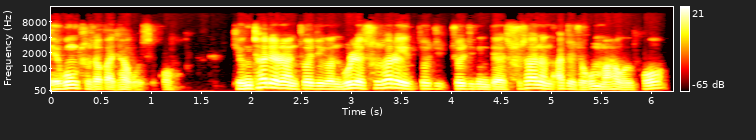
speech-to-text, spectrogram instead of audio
대공수사까지 하고 있었고 경찰이라는 조직은 원래 수사의 조직, 조직인데 수사는 아주 조금만 하고 있고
